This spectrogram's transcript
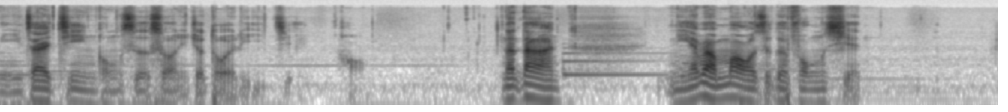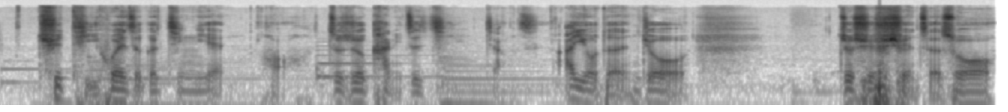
你在经营公司的时候，你就都会理解。那当然，你要不要冒这个风险去体会这个经验？好，这就看你自己这样子啊。有的人就就去选择说，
